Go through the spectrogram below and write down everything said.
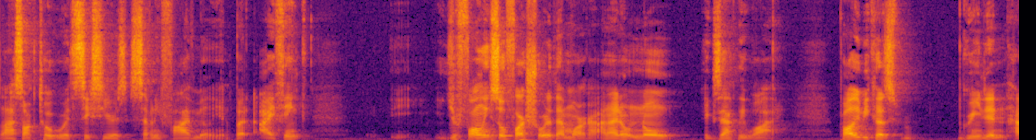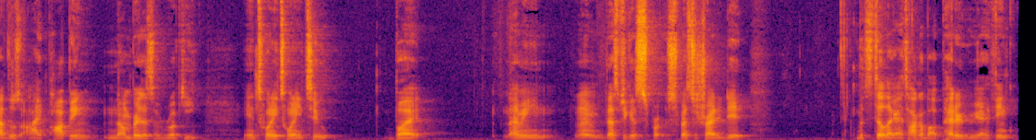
last October with six years, 75 million. But I think you're falling so far short of that mark, and I don't know exactly why. Probably because Greene didn't have those eye popping numbers as a rookie in 2022. But I mean, that's because Spencer Strider did. But still, like I talk about pedigree, I think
